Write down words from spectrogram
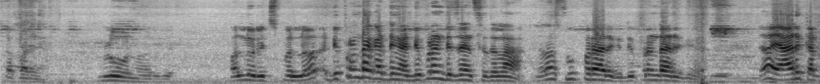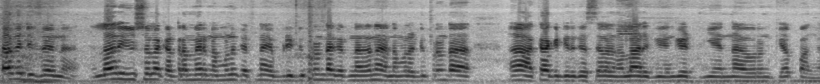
இதை பாருங்க. ப்ளூ ஒன்று வருது. பல்லு ரிச் பல்லு. டிஃப்ரெண்ட்டாக கட்டுங்க. டிஃப்ரெண்ட் டிசைன்ஸ் இதெல்லாம். இதெல்லாம் சூப்பராக இருக்குது டிஃப்ரெண்ட்டாக இருக்குது யாரும் கட்டாத டிசைனு எல்லாரும் யூஸ்வலாக கட்டுற மாதிரி நம்மளும் கட்டினா எப்படி டிஃப்ரெண்ட்டாக கட்டினா தானே நம்மளை டிஃப்ரெண்ட்டாக அக்கா கட்டியிருக்க சேலை நல்லா இருக்குது எங்கே எடுத்தீங்க என்ன வரும்னு கேட்பாங்க.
